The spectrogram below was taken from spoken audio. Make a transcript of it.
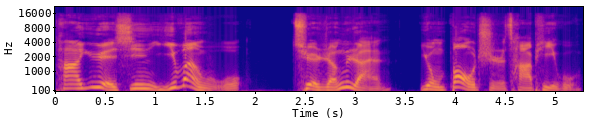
他月薪一万五，却仍然用报纸擦屁股。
